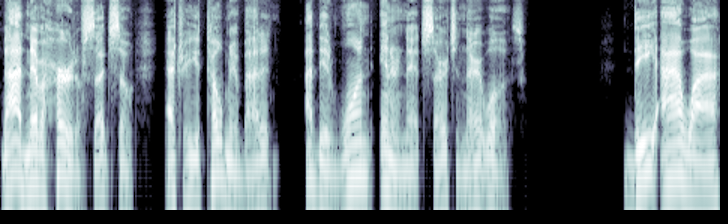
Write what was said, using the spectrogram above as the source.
Now, I'd never heard of such, so after he had told me about it, I did one internet search, and there it was DIY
